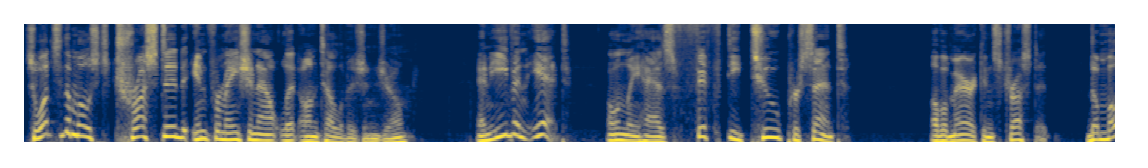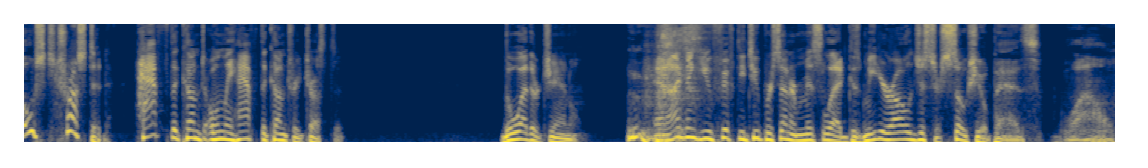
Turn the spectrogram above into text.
So, what's the most trusted information outlet on television, Joe? And even it only has fifty-two percent of Americans trust it. The most trusted. Half the country, only half the country trusts it. The Weather Channel. And I think you 52% are misled because meteorologists are sociopaths. Wow,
